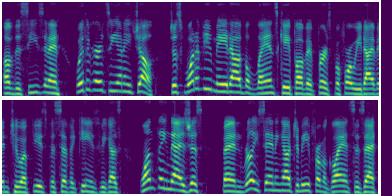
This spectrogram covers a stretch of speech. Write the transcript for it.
of the season. And with regards to the NHL, just what have you made out of the landscape of it first before we dive into a few specific teams? Because one thing that has just been really standing out to me from a glance is that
